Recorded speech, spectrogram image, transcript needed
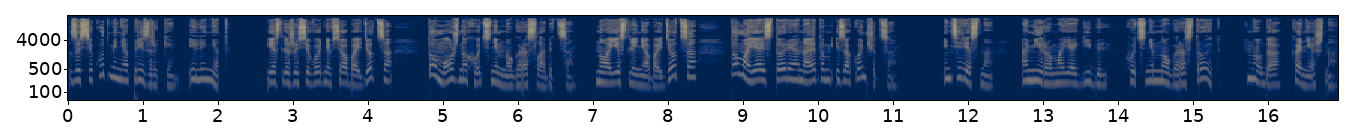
Засекут меня призраки или нет? Если же сегодня все обойдется, то можно хоть немного расслабиться. Ну а если не обойдется, то моя история на этом и закончится. Интересно, Амира моя гибель хоть немного расстроит? Ну да, конечно.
